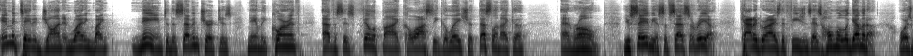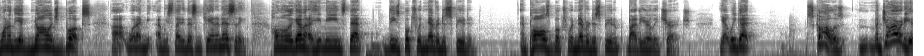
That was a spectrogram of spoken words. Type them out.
imitated John in writing by name to the seven churches, namely Corinth, Ephesus, Philippi, Colossae, Galatia, Thessalonica, and Rome. Eusebius of Caesarea categorized Ephesians as homolegomena, or as one of the acknowledged books. Uh, what I mean, we studied this in canonicity. Homolegomena, he means that these books were never disputed, and Paul's books were never disputed by the early church. Yet we got scholars, majority,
